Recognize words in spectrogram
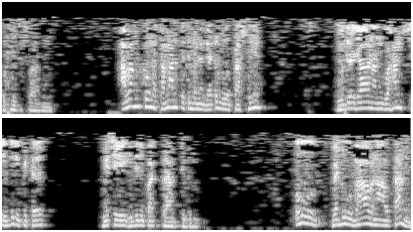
කොහොමද ස්වාමී? අවංකවම Tamante තිබෙන ගැටලුව ප්‍රශ්නය බුදුරජාණන් වහන්සේ ඉදිරිපිට මෙසේ ඉදිරිපත් කරා තිබුණා. ඔහු වැඩූ භාවනාව ප්‍රාණය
